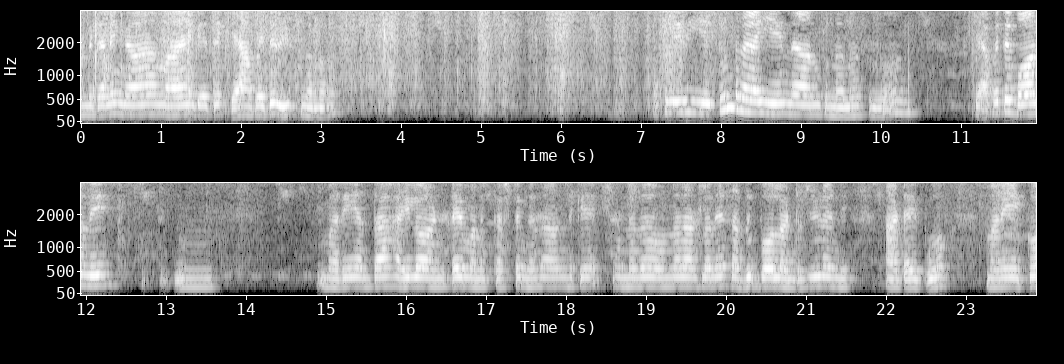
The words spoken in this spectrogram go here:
అందుకని ఇంకా మా ఆయనకైతే క్యాబ్ అయితే తీస్తున్నాను. అసలు ఇది ఎటుంటుందా ఏందా అనుకున్నాను అసలు. క్యాప్ అయితే బాగుంది మరి అంత హైలో అంటే మనకు కష్టం కదా అందుకే ఉన్నదో ఉన్న దాంట్లోనే సర్దుకుపోవాలంటారు చూడండి ఆ టైపు. మరి ఎక్కువ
